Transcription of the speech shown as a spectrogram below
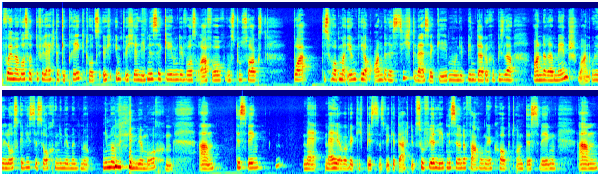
vor allem, was hat dich vielleicht da geprägt? Hat es irgendwelche Erlebnisse gegeben, die was einfach, wo du sagst, boah, das hat mir irgendwie eine andere Sichtweise gegeben und ich bin dadurch ein bisschen ein anderer Mensch geworden oder ich lasse gewisse Sachen nicht mehr mit mir, nicht mehr mit mir machen. Ähm, deswegen mein Jahr war wirklich bestes wie gedacht. Ich habe so viele Erlebnisse und Erfahrungen gehabt und deswegen, ähm,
